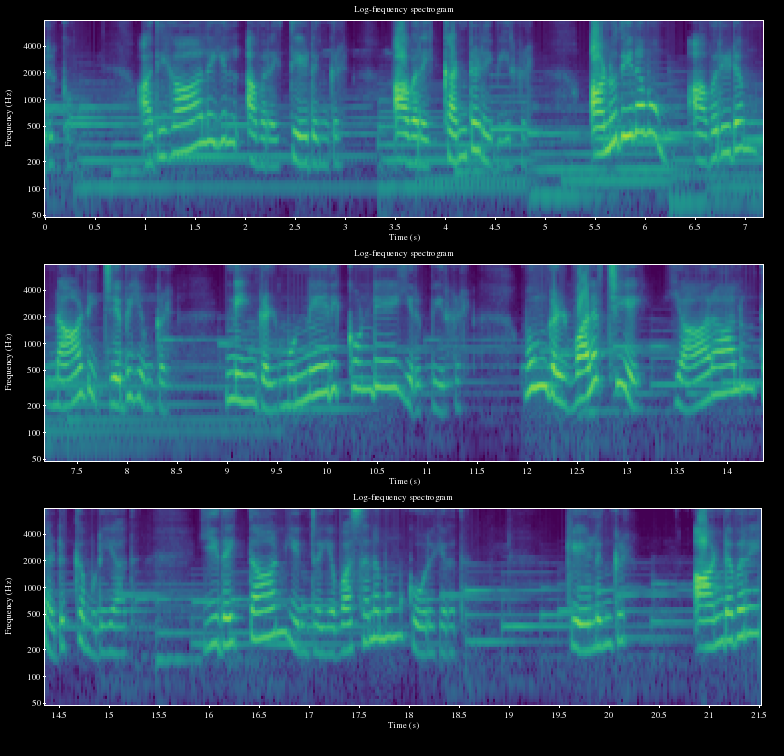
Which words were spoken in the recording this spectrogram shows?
இருக்கும். அதிகாலையில் அவரை தேடுங்கள் அவரை கண்டடைவீர்கள். அனுதினமும் அவரிடம் நாடி ஜெபியுங்கள் நீங்கள் முன்னேறிக்கொண்டே இருப்பீர்கள். உங்கள் வளர்ச்சியை யாராலும் தடுக்க முடியாது. இதைத்தான் இன்றைய வசனமும் கூறுகிறது. கேளுங்கள் ஆண்டவரே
